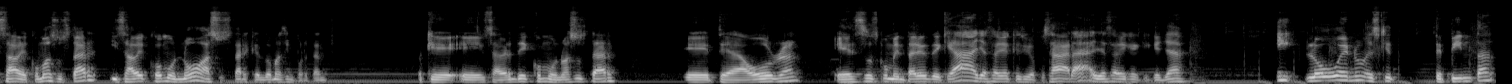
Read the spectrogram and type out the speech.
sabe cómo asustar y sabe cómo no asustar, que es lo más importante. Porque el saber de cómo no asustar eh, te ahorra esos comentarios de que, ah, ya sabía que se iba a pasar, ah, ya sabía que, que, ya. Y lo bueno es que te pinta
